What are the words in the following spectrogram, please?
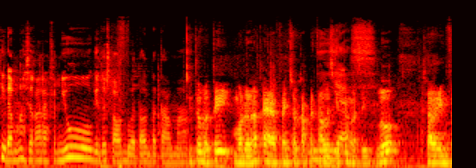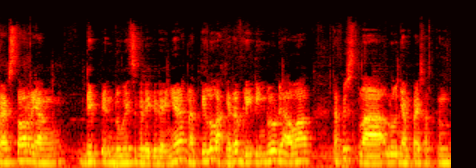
tidak menghasilkan revenue gitu setahun dua tahun pertama itu berarti modelnya kayak venture capitalist yes. gitu gak sih? Lu cari investor yang deep in duit segede-gedenya nanti lu akhirnya bleeding dulu di awal. Tapi setelah lu nyampe certain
